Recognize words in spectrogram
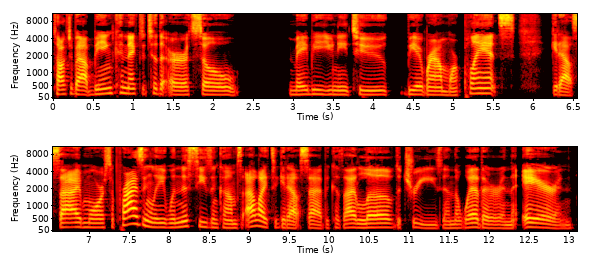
talked about being connected to the Earth. So maybe you need to be around more plants get outside more. Surprisingly, when this season comes, I like to get outside because I love the trees and the weather and the air and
